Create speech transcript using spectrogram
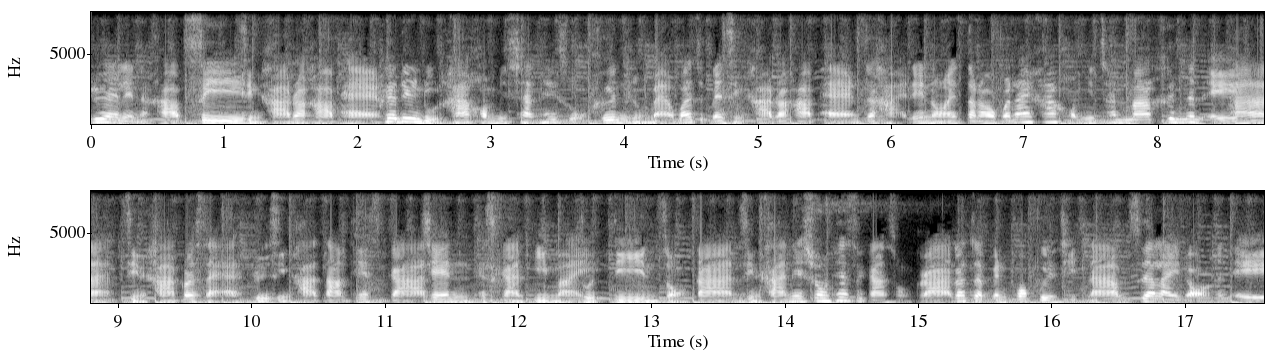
เรื่อยๆ เลยนะครับ 4. สินค้าราคาแพง เพื่อดึงดูดค่าคอมมิชชั่นให้สูงขึ้นถึงแม้ว่าจะเป็นสินค้าราคาแพงจะขายได้น้อย แต่เราก็ได้ค่าคอมมิชชั่นมากขึ้นนั่นเอง 5. สินค้ากระแสหรือสินค้าตามเทศกาล เช่น เทศกาลปีใหม่ตรุษจีนสงกรารสินค้าในช่วงเทศกาลสงกรานต์ก็จะเป็นพวกปืนฉีดน้ำเสื้อลายดอกนั่นเอง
